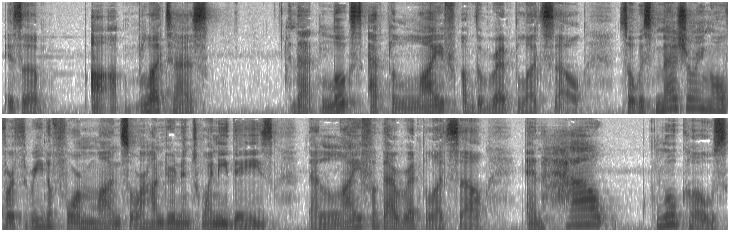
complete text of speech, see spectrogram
is a uh, blood test that looks at the life of the red blood cell. So it's measuring over three to four months or 120 days that life of that red blood cell and how glucose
